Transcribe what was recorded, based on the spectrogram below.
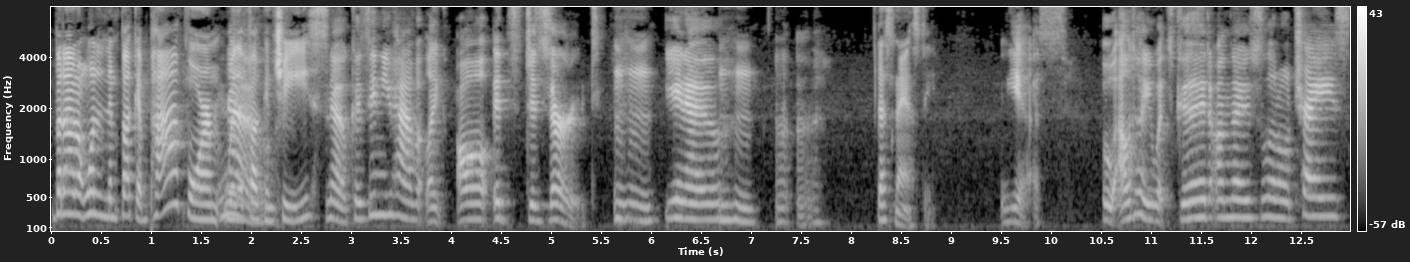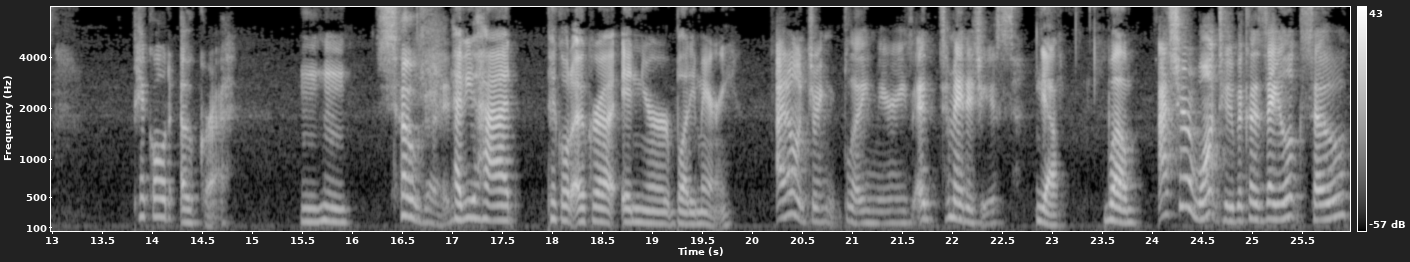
But I don't want it in fucking pie form with a fucking cheese. No, because then you have like all it's dessert. Mm You know. hmm. Mm hmm. Uh. uh That's nasty. Yes. Oh, I'll tell you what's good on those little trays: pickled okra. Mm hmm. So good. Have you had pickled okra in your Bloody Mary? I don't drink Bloody Marys and tomato juice. Yeah. Well, I sure want to because they look so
